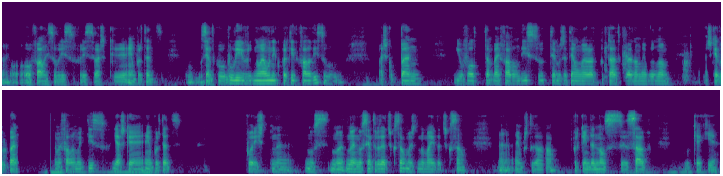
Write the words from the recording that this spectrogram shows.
é? ou, ou, falem sobre isso. Por isso eu acho que é importante, sendo que o, o LIVRE não é o único partido que fala disso, acho que o PAN e o Volt também falam disso. Temos até um eurodeputado, que agora não me lembro o nome, acho que é do PAN, também fala muito disso e acho que é, é importante pôr isto na, no, no, é no, centro da discussão, mas no meio da discussão uh, em Portugal, porque ainda não se sabe o que é que é,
